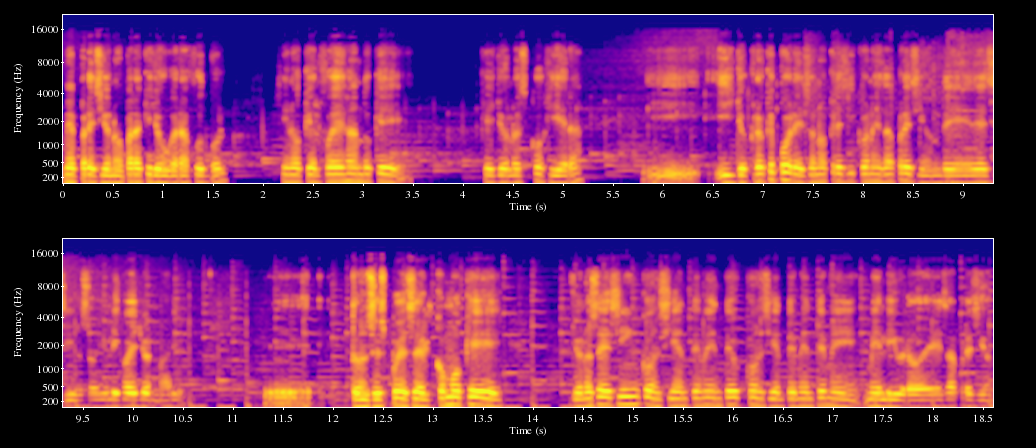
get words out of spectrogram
me presionó para que yo jugara fútbol, sino que él fue dejando que, yo lo escogiera. Y, yo creo que por eso no crecí con esa presión de decir soy el hijo de John Mario. Eh, entonces, pues él como que, yo no sé si inconscientemente o conscientemente me, libró de esa presión.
